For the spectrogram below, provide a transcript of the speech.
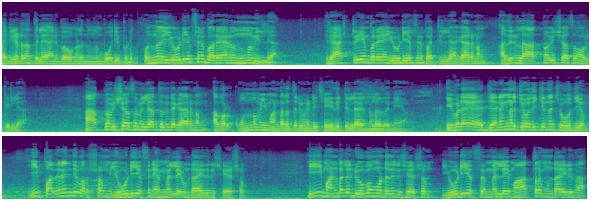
പര്യടനത്തിലെ അനുഭവങ്ങളിൽ നിന്നും ബോധ്യപ്പെടുന്നു. ഒന്ന് യു ഡി എഫിന് പറയാനൊന്നുമില്ല. രാഷ്ട്രീയം പറയാൻ യു ഡി എഫിന് പറ്റില്ല. കാരണം അതിനുള്ള ആത്മവിശ്വാസം അവർക്കില്ല. ആത്മവിശ്വാസമില്ലാത്തതിന്റെ കാരണം അവർ ഒന്നും ഈ മണ്ഡലത്തിന് വേണ്ടി ചെയ്തിട്ടില്ല എന്നുള്ളത് തന്നെയാണ്. ഇവിടെ ജനങ്ങൾ ചോദിക്കുന്ന ചോദ്യം ഈ പതിനഞ്ച് വർഷം യു ഡി എഫിന് എം എൽ എ ഉണ്ടായതിന് ശേഷം ഈ മണ്ഡലം രൂപം കൊണ്ടതിന് ശേഷം U D F M L A മാത്രമുണ്ടായിരുന്ന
